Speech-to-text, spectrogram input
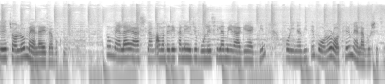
যে চলো মেলায় যাব ঘুরতে। তো মেলায় আসলাম। আমাদের এখানে ওই যে বলেছিলাম এর আগে একদিন, হরিণাভিতে বড় রথের মেলা বসেছে।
